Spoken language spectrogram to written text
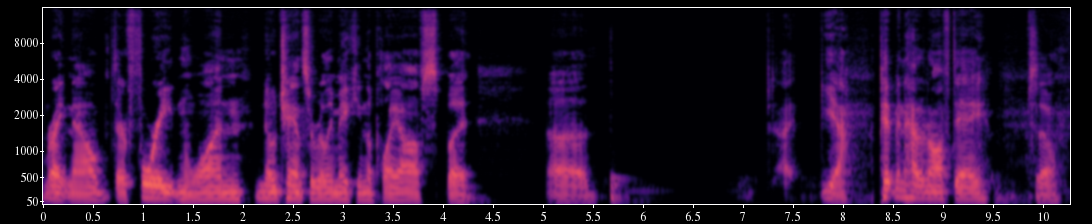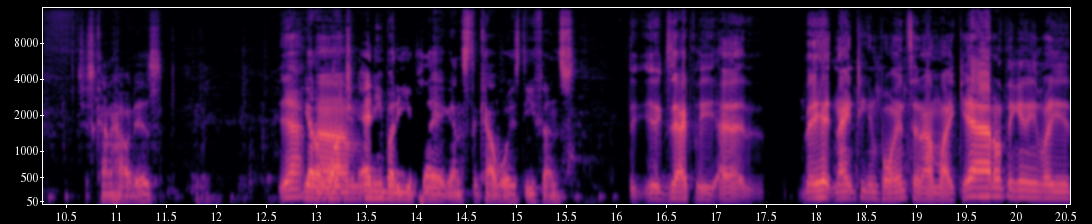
right now they're four, eight, and one. No chance of really making the playoffs, but uh, I, yeah, Pittman had an off day, so it's just kind of how it is. Yeah, You got to watch um, anybody you play against the Cowboys defense. exactly. Uh, they hit 19 points, and I'm like, yeah, I don't think anybody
